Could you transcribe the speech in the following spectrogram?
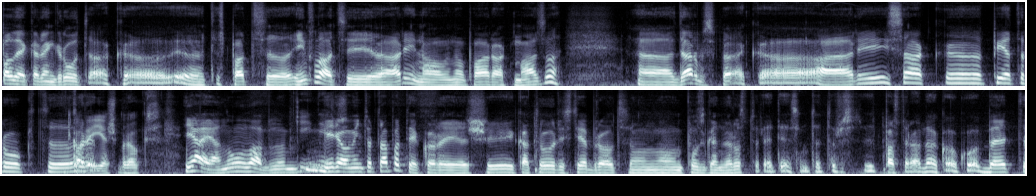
paliek arvien grūtāk. Uh, tas pats inflācija arī nav, nav pārāk maza. Uh, darba spēka arī sāk pietrūkt. Korejieši brauks. Jā, jā, nu labi. Ķīnieši. Ir jau viņi tur tāpat tie korejieši, kā turisti iebrauc un, un pusgadu var uzturēties un tad tur pastrādā kaut ko. Bet,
